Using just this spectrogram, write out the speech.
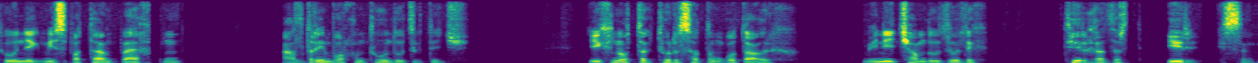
түүнийг Месопотамид байхад нь алдрын бурхан түүнд үзэгдэж их нутаг төрөл садангуудаа орхи миний чамд үзүүлэх тэр газарт ир гэсэн.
